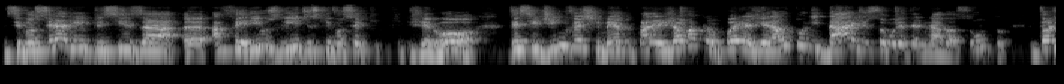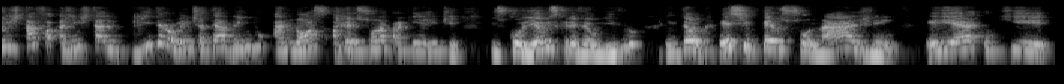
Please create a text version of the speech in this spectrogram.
se você ali precisa uh, aferir os leads que você gerou, decidir investimento, planejar uma campanha, gerar autoridade sobre um determinado assunto, então a gente está a gente tá literalmente até abrindo a nossa a persona para quem a gente escolheu escrever o livro. Então, esse personagem, ele é o que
